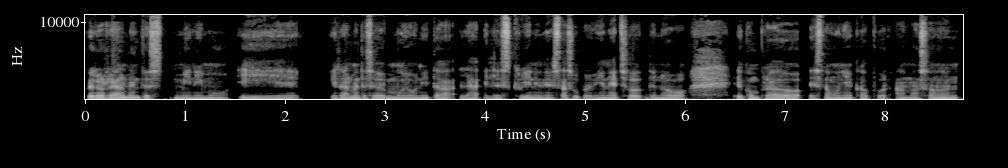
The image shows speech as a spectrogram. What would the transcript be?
pero realmente es mínimo y y realmente se ve muy bonita. el screening está súper bien hecho. De nuevo, he comprado esta muñeca por Amazon.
